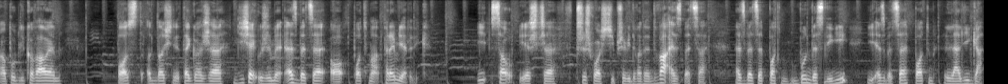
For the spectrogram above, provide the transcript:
opublikowałem post odnośnie tego, że dzisiaj użymy SBC o Potma Premier League. I są jeszcze w przyszłości przewidywane dwa SBC. SBC Potm Bundesligi i SBC Potm La Liga.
